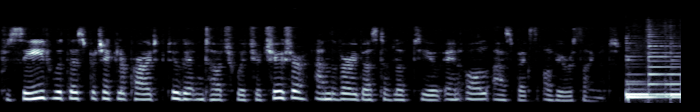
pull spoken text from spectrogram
proceed with this particular part, do get in touch with your tutor and the very best of luck to you in all aspects of your assignment.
